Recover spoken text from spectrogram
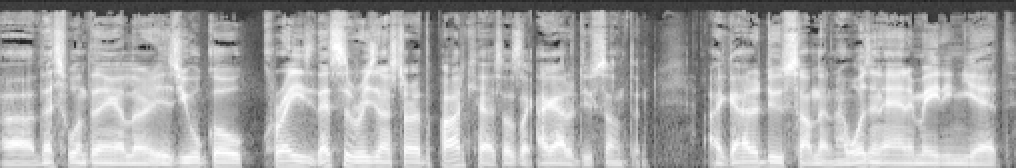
uh, that's one thing I learned is you'll go crazy. That's the reason I started the podcast. I was like, I got to do something. I got to do something. And I wasn't animating yet.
